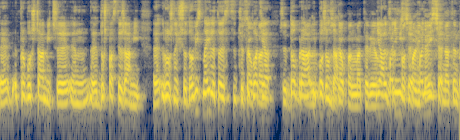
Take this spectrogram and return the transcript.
e, proboszczami czy e, duszpasterzami różnych środowisk, na ile to jest Czytał sytuacja pan- czy- dobra i pożądana. Czytał pan materiał Nie, ale panie ministrze, panie ministrze na ten temat?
